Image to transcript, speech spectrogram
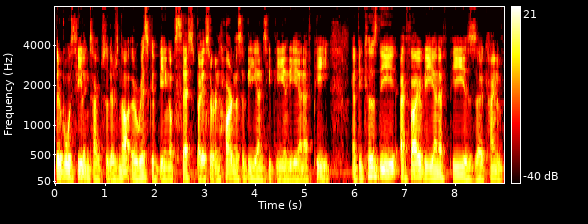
they're both feeling types, so there's not a risk of being upset by a certain hardness of the ENTP and the ENFP. And because the FI of the ENFP is uh, kind of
